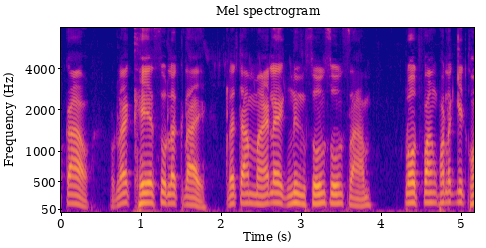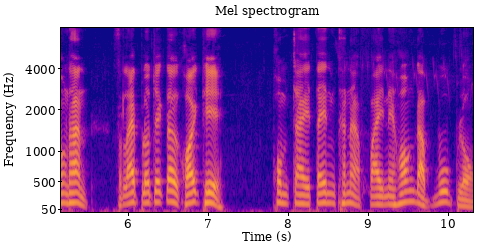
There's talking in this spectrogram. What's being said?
1099 และเคสุรไกรประจำหมายเลข1003 โปรดฟังภารกิจของท่านสไลด์โปรเจคเตอร์ขออีกทีผมใจเต้นขณะไฟในห้องดับวูบลง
